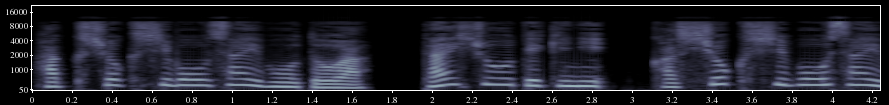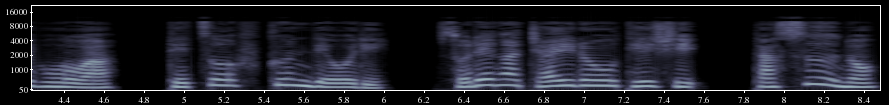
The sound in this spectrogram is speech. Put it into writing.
白色脂肪細胞とは対照的に褐色脂肪細胞は鉄を含んでおり、それが茶色を停止、多数の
